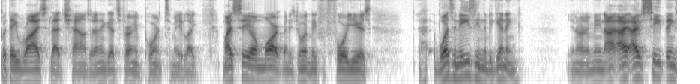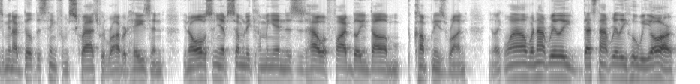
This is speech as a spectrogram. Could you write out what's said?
but they rise to that challenge. And I think that's very important to me. Like my CEO, Mark, man, he's been with me for four years. It wasn't easy in the beginning. You know what I mean? I, I, I see things. I mean, I built this thing from scratch with Robert Hazan. You know, all of a sudden you have somebody coming in. This is how a five billion dollar company's run. You're like, well, we're not really. That's not really who we are.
